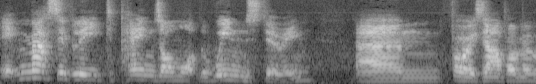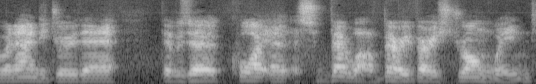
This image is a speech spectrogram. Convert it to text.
It massively depends on what the wind's doing. Um, for example, I remember when Andy drew there there was a quite a, a very well very very strong wind,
